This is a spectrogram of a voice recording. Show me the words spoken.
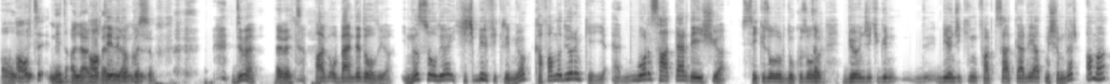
al, Altı- net alarmı ben 6.59. uyandırırım. Değil mi? Evet. Abi o bende de oluyor. Nasıl oluyor? Hiçbir fikrim yok. Kafamda diyorum ki ya- yani bu arada saatler değişiyor. 8 olur, 9 olur. Tabii. Bir önceki gün bir önceki gün farklı saatlerde yatmışımdır ama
